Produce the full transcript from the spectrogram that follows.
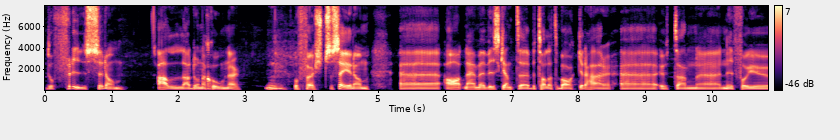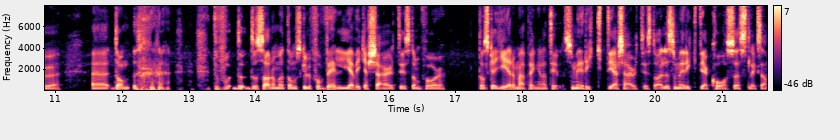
Då fryser de alla donationer. Mm. Och först så säger de, uh, ja, nej men vi ska inte betala tillbaka det här, uh, utan uh, ni får ju, de, då, då, då, sa de att de skulle få välja vilka charities de får, de ska ge de här pengarna till, som är riktiga charities då, eller som är riktiga causes liksom.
